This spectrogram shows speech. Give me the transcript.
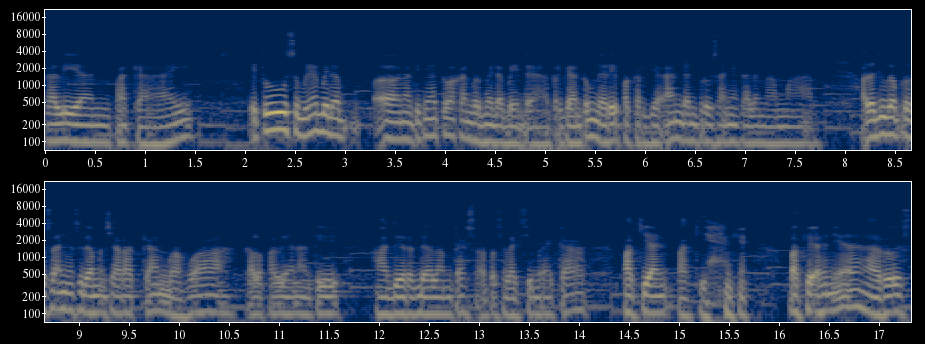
kalian pakai itu sebenarnya beda e, nantinya itu akan berbeda-beda tergantung dari pekerjaan dan perusahaan yang kalian lamar. Ada juga perusahaan yang sudah mensyaratkan bahwa kalau kalian nanti hadir dalam tes atau seleksi mereka pakaian pakaiannya. Pakaiannya harus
